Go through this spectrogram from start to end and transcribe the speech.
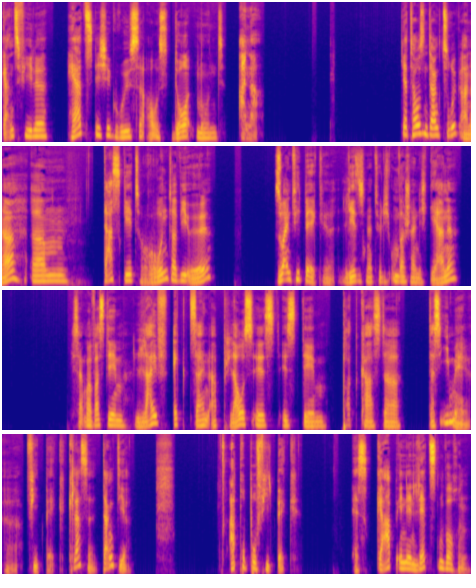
Ganz viele herzliche Grüße aus Dortmund, Anna. Ja, tausend Dank zurück, Anna. Ähm, das geht runter wie Öl. So ein Feedback äh, lese ich natürlich unwahrscheinlich gerne. Ich sag mal, was dem Live-Act sein Applaus ist, ist dem Podcaster das E-Mail-Feedback. Klasse, dank dir. Apropos Feedback. Es gab in den letzten Wochen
